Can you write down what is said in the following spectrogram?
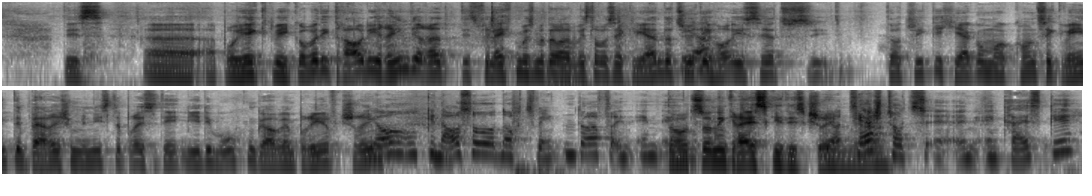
das äh, Projekt weg. Aber die Traudi Rinderer, das, vielleicht muss man da ein bisschen was erklären dazu, ja. die ist jetzt, da hat es wirklich hergekommen, konsequent den bayerischen Ministerpräsidenten jede Woche, glaube ich, einen Brief geschrieben. Ja, und genauso nach Zwentendorf. In, in, da hat es dann in Kreisky das geschrieben. Ja, zuerst ja. hat es in, in Kreisky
